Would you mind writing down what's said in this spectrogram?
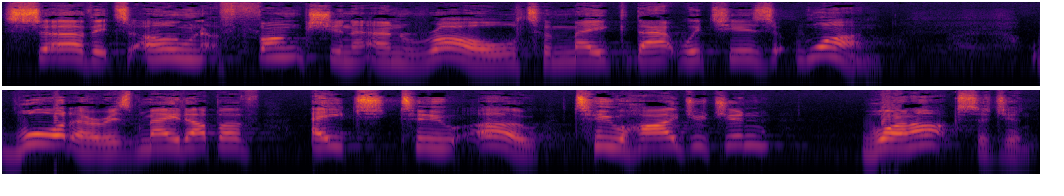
serve its own function and role to make that which is one. Water is made up of H2O, two hydrogen, one oxygen.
